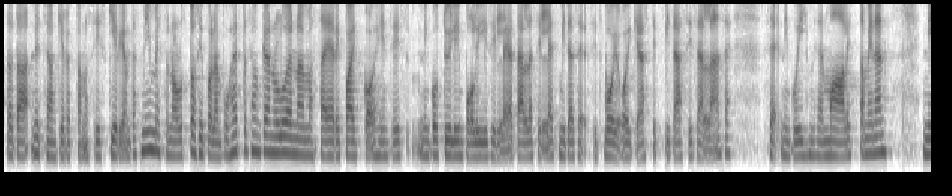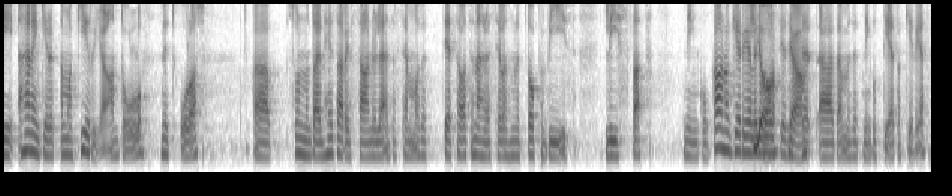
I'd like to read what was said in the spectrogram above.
tota, nyt se on kirjoittanut siis kirjan. Tästä Mimmistä on ollut tosi paljon puhetta. Se on käynyt luennoimassa eri paikkoihin, siis niin kuin tylin poliisille ja tällaisille, että mitä se sit voi oikeasti pitää sisällään se, se niin kuin ihmisen maalittaminen. Niin hänen kirjoittama kirja on tullut nyt ulos. Äh, sunnuntain Hesarissa on yleensä semmoiset, tiedätkö, oletko nähnyt, että siellä on semmoinen top 5 listat, niin kuin kaunokirjallisuus Joo, ja joo. sitten äh, tämmöiset niin kuin tietokirjat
